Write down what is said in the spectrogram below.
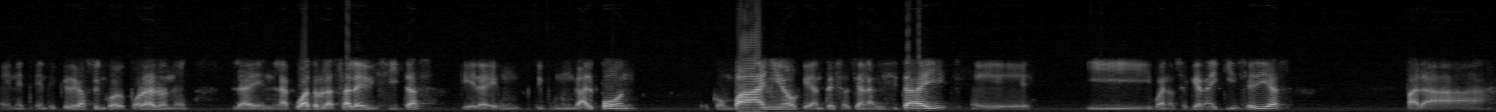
en, este caso incorporaron en la, en la 4 la sala de visitas, que era es un tipo un galpón, con baño, que antes se hacían las visitas ahí, eh, y bueno, se quedan ahí 15 días para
